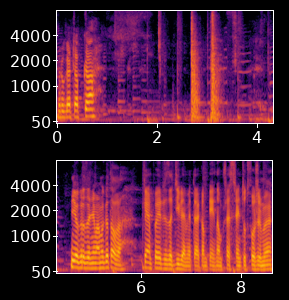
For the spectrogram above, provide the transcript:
Druga czapka. I ogrodzenie mamy gotowe. Chciałem powiedzieć, że zadziwia mnie to, jaką piękną przestrzeń tu tworzymy.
